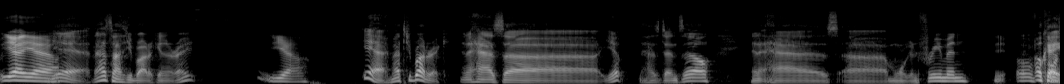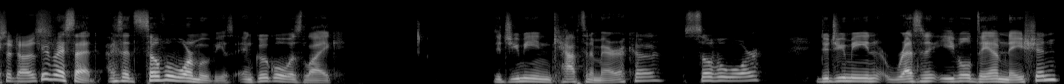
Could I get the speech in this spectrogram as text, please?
Yeah, yeah, yeah, yeah, that's Matthew Broderick in it, right? yeah. Yeah, Matthew Broderick, and it has uh, yep, it has Denzel, and it has uh Morgan Freeman. Of Okay, course it does. Here's what I said. I said Civil War movies, and Google was like, "Did you mean Captain America Civil War? Did you mean Resident Evil Damnation?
